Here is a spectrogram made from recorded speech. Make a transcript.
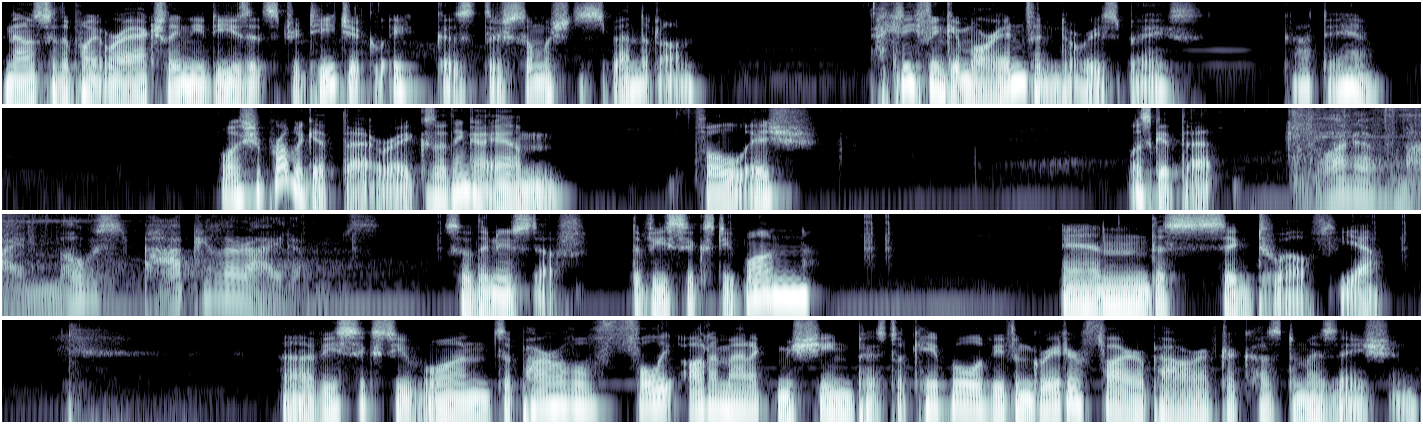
Now it's to the point where I actually need to use it strategically, because there's so much to spend it on. I can even get more inventory space. God damn. Well, I should probably get that, right? Because I think I am full-ish. Let's get that. One of my most popular items. So the new stuff. The V61 and the SYG-12, yeah. Uh, V61, it's a powerful, fully automatic machine pistol capable of even greater firepower after customization.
